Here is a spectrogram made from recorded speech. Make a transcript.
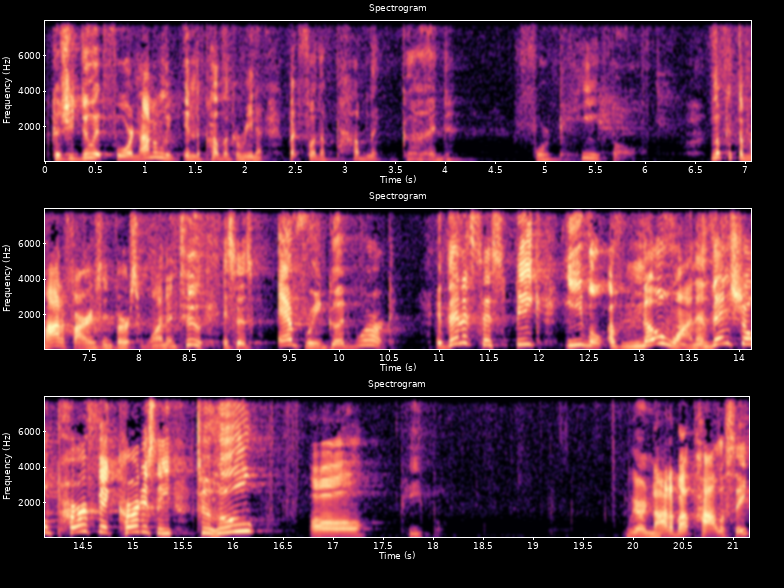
Because you do it for not only in the public arena, but for the public good for people. Look at the modifiers in verse 1 and 2. It says, every good work. And then it says, speak evil of no one, and then show perfect courtesy to who? All we are not about policy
